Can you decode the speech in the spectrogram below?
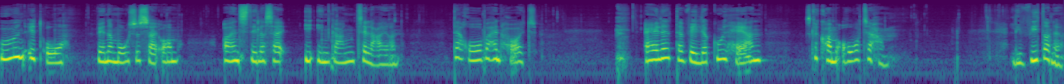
Uden et ord vender Moses sig om, og han stiller sig i indgangen til lejren. Der råber han højt. Alle, der vælger Gud Herren, skal komme over til ham. Levitterne,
